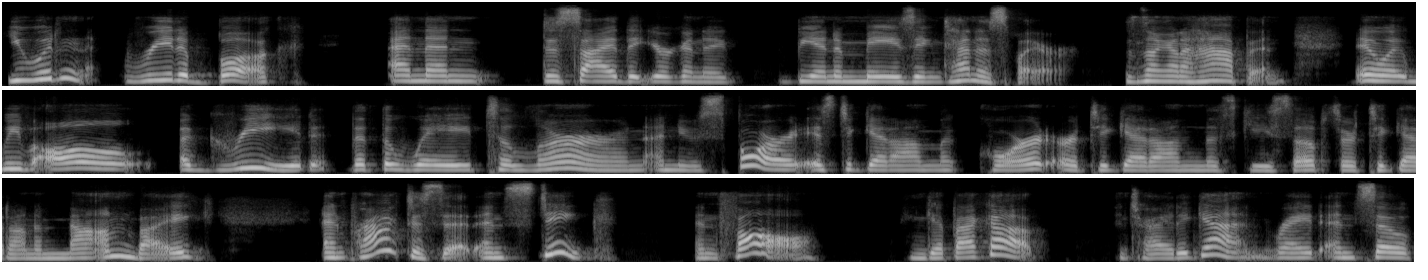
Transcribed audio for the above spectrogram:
You wouldn't read a book and then decide that you're going to be an amazing tennis player. It's not going to happen. Anyway, we've all agreed that the way to learn a new sport is to get on the court or to get on the ski slopes or to get on a mountain bike and practice it and stink and fall and get back up and try it again. Right. And so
